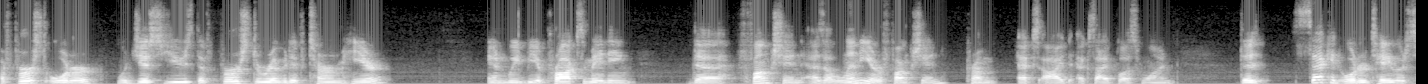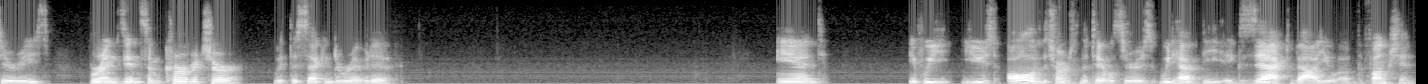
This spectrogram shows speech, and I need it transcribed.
A first order would just use the first derivative term here, and we'd be approximating the function as a linear function from xi to xi plus 1. The second order Taylor series brings in some curvature with the second derivative, and if we used all of the terms from the Taylor series, we'd have the exact value of the function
